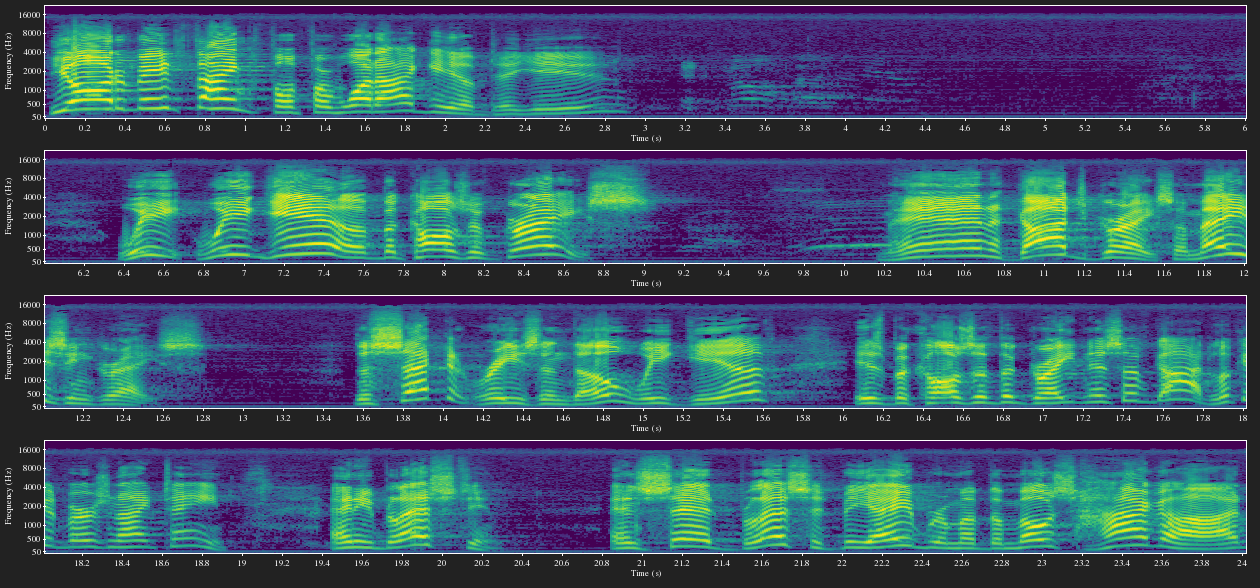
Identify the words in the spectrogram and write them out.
you ought to be thankful for what I give to you. We, we give because of grace. Man, God's grace, amazing grace. The second reason, though, we give is because of the greatness of God. Look at verse 19. And he blessed him and said, Blessed be Abram of the Most High God,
